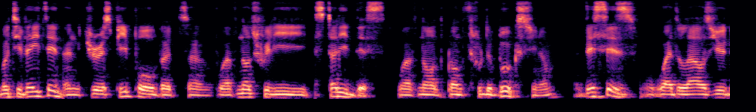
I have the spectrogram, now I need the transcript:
motivated and curious people, but um, who have not really studied this, who have not gone through the books. You know, this is what allows you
